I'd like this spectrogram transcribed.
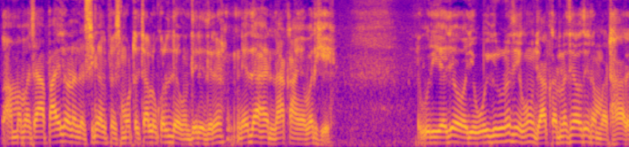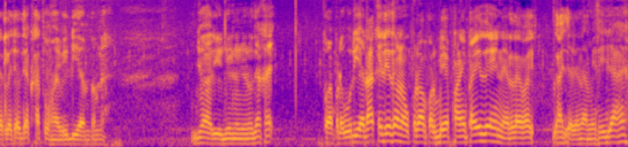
તો આમાં પછી આ પાયલો ને એટલે સિંગલ ફેસ મોટર ચાલુ કરી દેવું ધીરે ધીરે. નેદા હે નાકા અહીંયા વરખીએ ઉરીએ જો, હજી ઉગર્યું નથી, હું જાકર નથી આવતી ને હમણાં ઠાર એટલે જો દેખાતું હોય વીડિયો તમને. જો રહ્યું ઝીણું ઝીણું દેખાય. તો આપણે ઉરિયા નાખી દીધો ને ઉપર ઉપર બે પાણી પાઈ દઈએ ને એટલે ભાઈ ગાજર એનામી થઈ જાય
